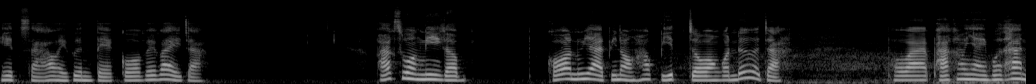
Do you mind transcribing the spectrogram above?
เฮ็ดสาวให้เพิ่นแตกกอไวๆจ้ะพักช่วงนี้ก็ขออนุญาตพี่น้องเฮาปิดจองก่อนเด้อจ้ะเพราะว่าพักเฮาใหญ่บ่ทัน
